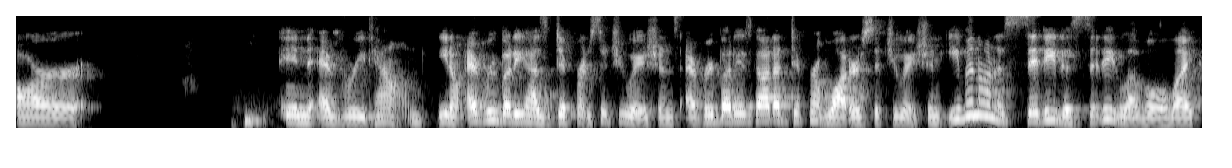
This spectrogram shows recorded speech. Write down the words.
are in every town. You know, everybody has different situations. Everybody's got a different water situation, even on a city to city level. Like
